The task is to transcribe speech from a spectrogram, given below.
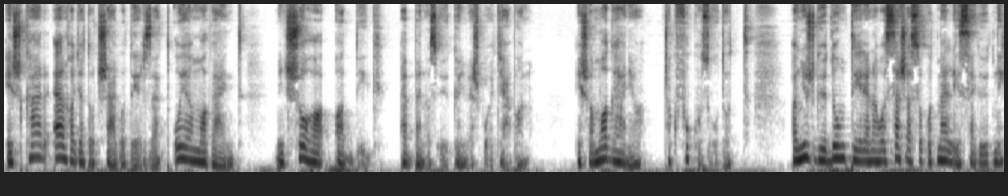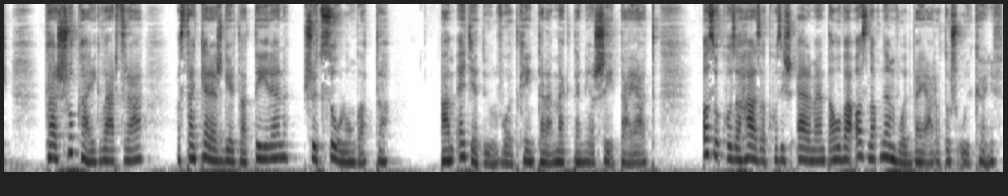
és Kár elhagyatottságot érzett, olyan magányt, mint soha addig ebben az ő könyvesboltjában. És a magánya csak fokozódott. A nyüzsgő domtéren, ahol Sasa szokott mellé szegődni. Kár sokáig várt rá, aztán keresgélte a téren, sőt szólongatta. Ám egyedül volt kénytelen megtenni a sétáját. Azokhoz a házakhoz is elment, ahová aznap nem volt bejáratos új könyv.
